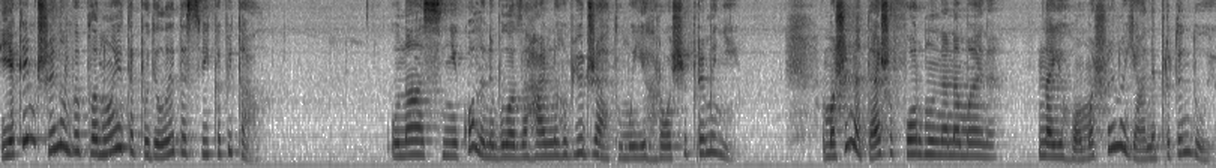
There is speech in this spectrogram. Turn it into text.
Яким чином ви плануєте поділити свій капітал? У нас ніколи не було загального бюджету, мої гроші при мені. Машина теж оформлена на мене. На його машину я не претендую.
